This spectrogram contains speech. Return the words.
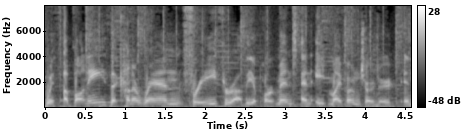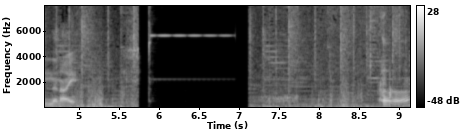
with a bunny that kind of ran free throughout the apartment and ate my phone charger in the night. Uh,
